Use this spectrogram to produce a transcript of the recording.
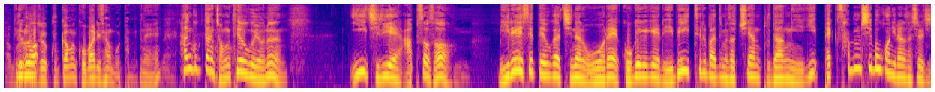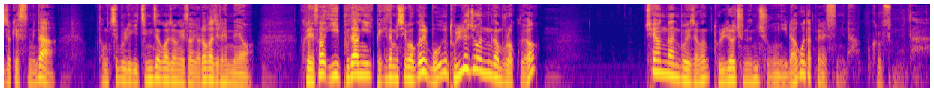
아, 그리고- 저 국감은 고발 이상 못합니다. 네. 한국당 정태욱 의원은 이 질의에 앞서서 음. 미래에셋대우가 지난 5월에 고객에게 리베이트를 받으면서 취한 부당이익이 130억 원이라는 사실을 지적했습니다. 덩치불리기 증자 과정에서 여러 가지를 했네요. 그래서 이 부당이익 130억을 모두 돌려주었는가 물었고요. 최현만 부회장은 돌려주는 중이라고 답변했습니다. 그렇습니다.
